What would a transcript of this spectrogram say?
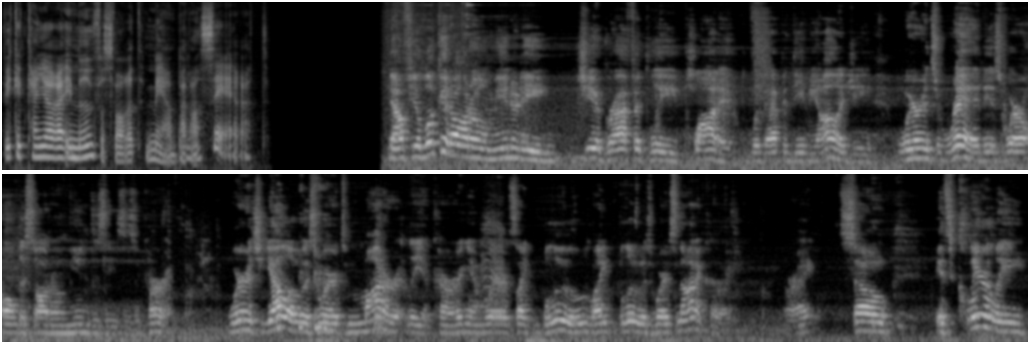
vilket kan göra immunförsvaret mer balanserat. Now, if you look at autoimmunity geographically plotted with epidemiology, where it's red is where all this autoimmune disease is occurring. Where it's yellow is where it's moderately occurring, and where it's like blue, light blue, is where it's not occurring. All right? So it's clearly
